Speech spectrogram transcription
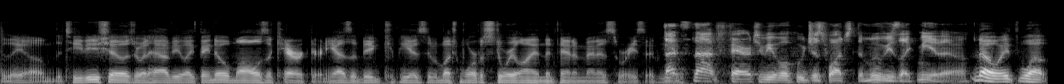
the, um, the TV shows or what have you, like they know Maul is a character and he has a big he has a much more of a storyline than Phantom Menace where he's a, that's not fair to people who just watch the movies like me, though. no, it's well,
